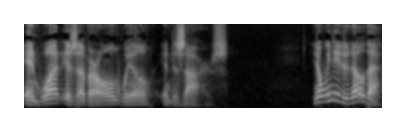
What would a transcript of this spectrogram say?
and what is of our own will and desires. You know, we need to know that.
